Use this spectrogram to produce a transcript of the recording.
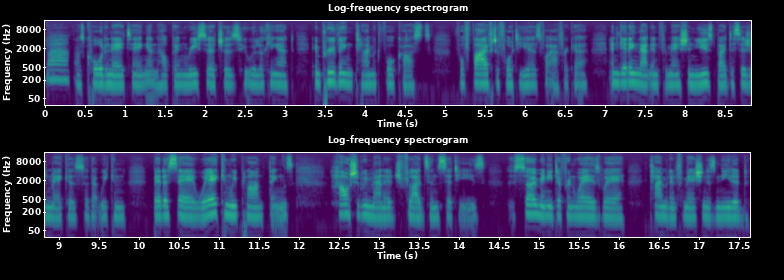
Wow. I was coordinating and helping researchers who were looking at improving climate forecasts for five to 40 years for Africa and getting that information used by decision makers so that we can better say where can we plant things? How should we manage floods in cities? So many different ways where climate information is needed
